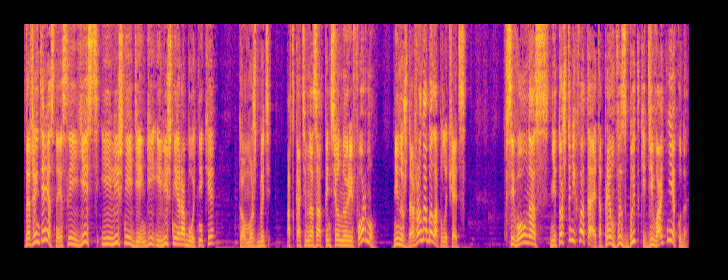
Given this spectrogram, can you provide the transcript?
Даже интересно, если есть и лишние деньги, и лишние работники, то, может быть, откатим назад пенсионную реформу? Не нужна же она была, получается. Всего у нас не то, что не хватает, а прям в избытке девать некуда.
